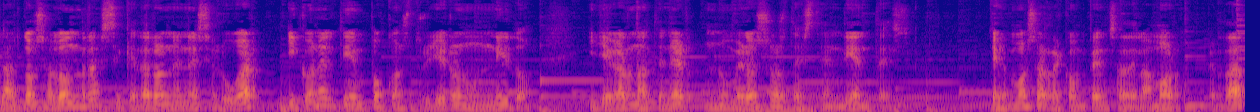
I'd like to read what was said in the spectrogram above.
Las dos alondras se quedaron en ese lugar y con el tiempo construyeron un nido y llegaron a tener numerosos descendientes. Hermosa recompensa del amor, ¿verdad?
